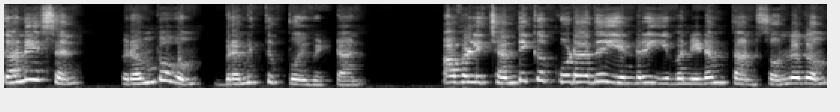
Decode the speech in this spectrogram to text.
கணேசன் ரொம்பவும் பிரமித்து போய்விட்டான். அவளை சந்திக்க கூடாது என்று இவனிடம் தான் சொன்னதும்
